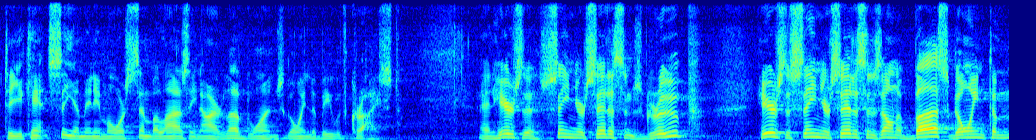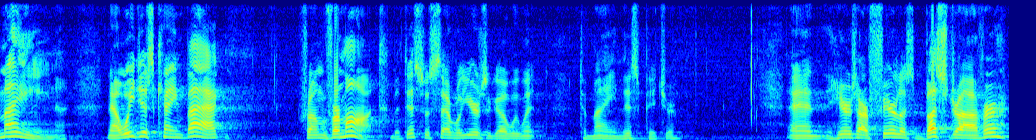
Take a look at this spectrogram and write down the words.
until you can't see them anymore, symbolizing our loved ones going to be with Christ. And here's the senior citizens group. Here's the senior citizens on a bus going to Maine. Now, we just came back from Vermont, but this was several years ago. We went to Maine, this picture. And here's our fearless bus driver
